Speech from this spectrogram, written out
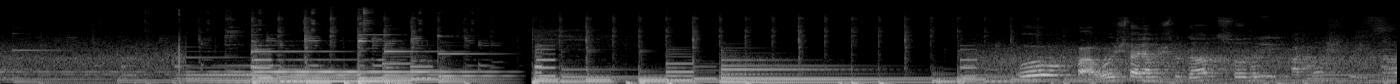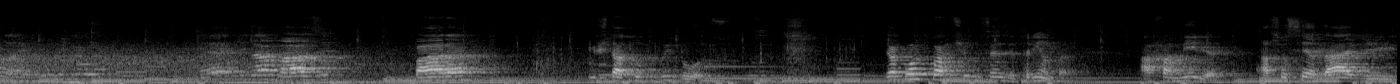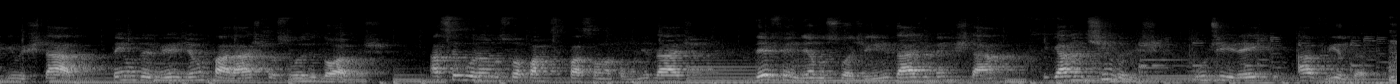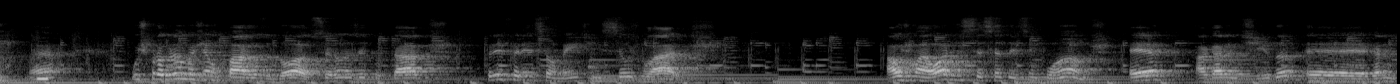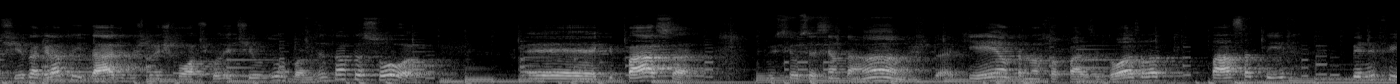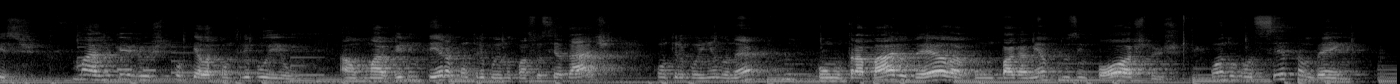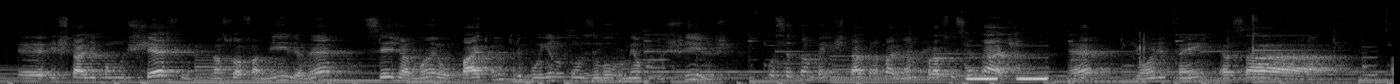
Estaremos estudando sobre a Constituição da República, né, que dá base para o Estatuto do Idoso. De acordo com o artigo 230, a família, a sociedade e o Estado têm o dever de amparar as pessoas idosas, assegurando sua participação na comunidade, defendendo sua dignidade e bem-estar e garantindo-lhes o direito à vida. Né? Os programas de amparo aos idosos serão executados preferencialmente em seus lares aos maiores de 65 anos é a garantida, é garantida a gratuidade dos transportes coletivos urbanos. Então a pessoa é, que passa dos seus 60 anos, que entra na sua fase idosa, ela passa a ter benefícios. Mais do que justo, porque ela contribuiu a uma vida inteira contribuindo com a sociedade contribuindo né, com o trabalho dela, com o pagamento dos impostos. E quando você também é, está ali como chefe na sua família, né, seja mãe ou pai, contribuindo com o desenvolvimento dos filhos, você também está trabalhando para a sociedade, né, de onde tem essa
